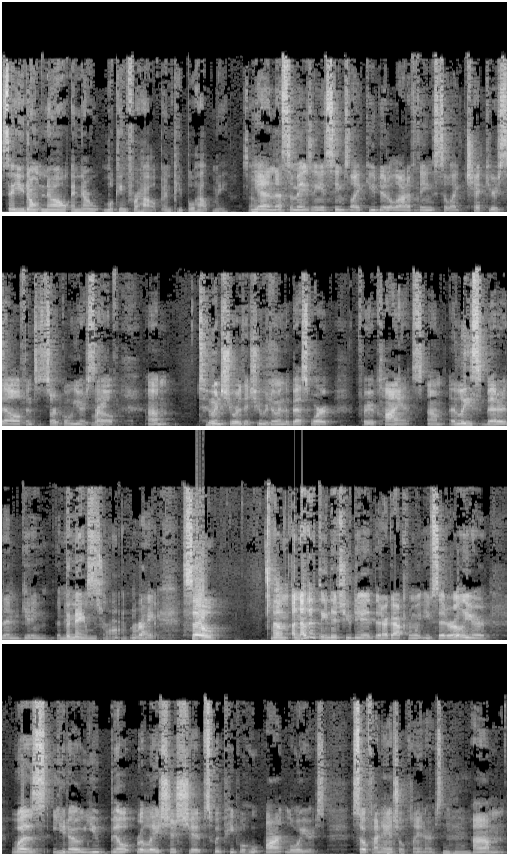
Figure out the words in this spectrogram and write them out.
say you don't know and they're looking for help. And people help me. So. Yeah, and that's amazing. It seems like you did a lot of things to like check yourself and to circle yourself right. um, to ensure that you were doing the best work for your clients, um, at least better than getting the names, the names wrong. right. So, um, another thing that you did that I got from what you said earlier was you know you built relationships with people who aren't lawyers so financial planners mm-hmm. um,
